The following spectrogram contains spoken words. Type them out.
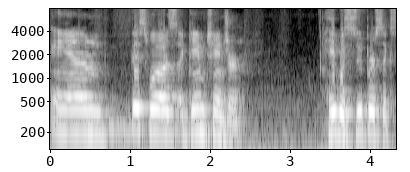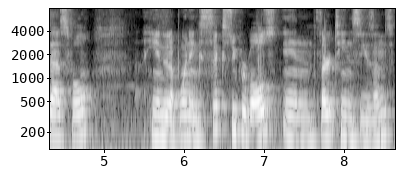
and this was a game changer. He was super successful he ended up winning six Super Bowls in 13 seasons.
